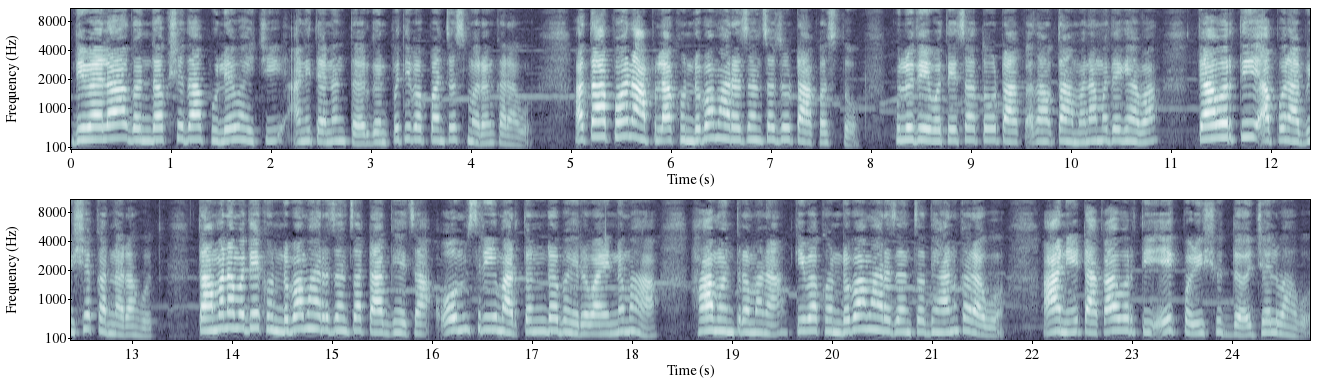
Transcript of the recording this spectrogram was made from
दिव्याला गंधाक्षदा फुले व्हायची आणि त्यानंतर गणपती बाप्पांचं स्मरण करावं. आता आपण आपला खंडोबा महाराजांचा जो टाक असतो कुलदेवतेचा तो टाक तामनामध्ये घ्यावा. त्यावरती आपण अभिषेक करणार आहोत. तामनामध्ये खंडोबा महाराजांचा टाक घ्यायचा. ओम श्री मार्तंड भैरवाय नमहा. हा मंत्र म्हणा किंवा खंडोबा महाराजांचं ध्यान करावं आणि टाकावरती एक पळी शुद्ध जल व्हावं.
